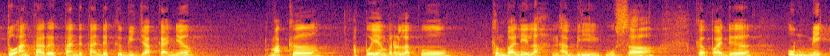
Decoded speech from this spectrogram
Itu antara tanda-tanda kebijakannya. Maka apa yang berlaku kembalilah Nabi Musa kepada ummik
